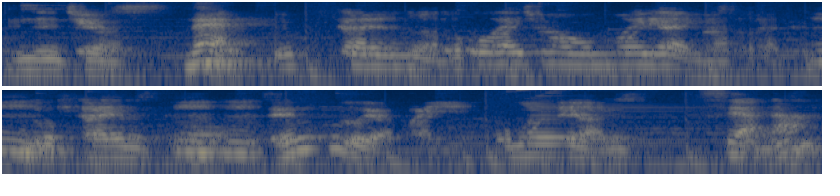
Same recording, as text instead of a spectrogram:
す。全然違います。ね。よく聞かれるのが、どこが一番思い出ありますとかって、うん。よく聞かれるんですけど、うんうん。全部やっぱり思い出があるんですよ。せやな。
